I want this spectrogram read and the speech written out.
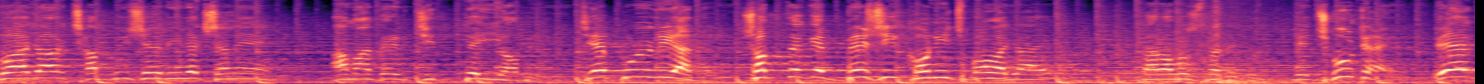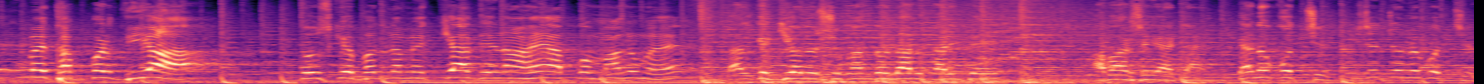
দু হাজার ছাব্বিশের ইলেকশনে আমাদের জিততেই হবে। যে পুরুলিয়াতে সব থেকে বেশি খনিজ পাওয়া যায়, তার অবস্থা দেখুন। যে ঝুট হয়, এক মে थप्पड़ দিয়া, তো उसके बदले में क्या देना है आपको मालूम है কালকে কি হলো সুকান্ত দার গাড়িতে? আবার সেই অ্যাটাক কেন করছেন? কিসের জন্য করছেন?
